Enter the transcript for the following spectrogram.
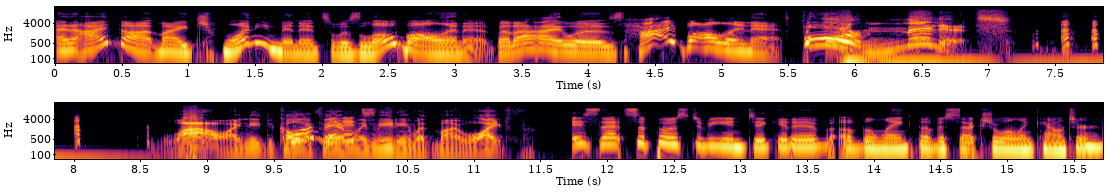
And I thought my 20 minutes was lowballing it, but I was highballing it. Four minutes! wow, I need to call Four a family minutes? meeting with my wife. Is that supposed to be indicative of the length of a sexual encounter?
